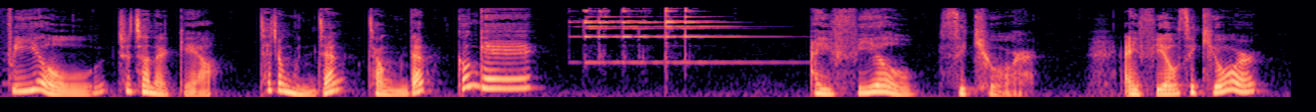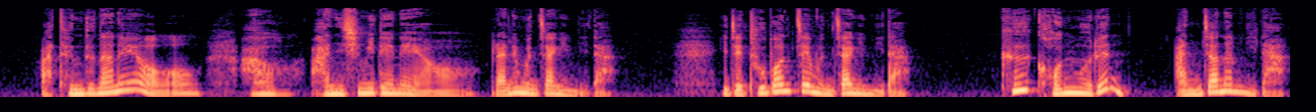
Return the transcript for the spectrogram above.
feel 추천할게요. 최종 문장 정답 공개! I feel secure. I feel secure. 아, 든든하네요. 아우, 안심이 되네요. 라는 문장입니다. 이제 두 번째 문장입니다. 그 건물은 안전합니다.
